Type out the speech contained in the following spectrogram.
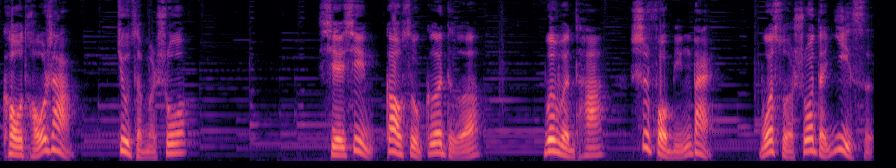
口头上就怎么说。写信告诉歌德，问问他是否明白我所说的意思。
